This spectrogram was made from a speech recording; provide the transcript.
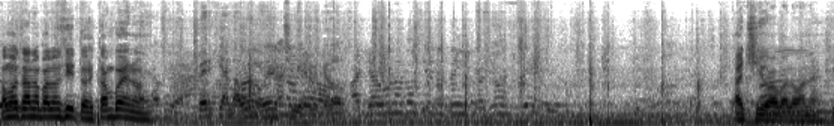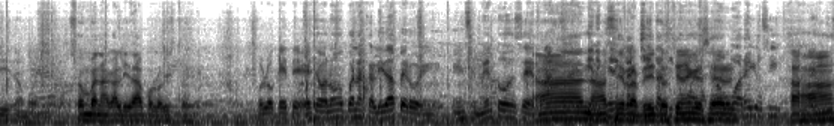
¿Cómo están los baloncitos? ¿Están buenos? Ver que anda uno bien chido que quedó. Están chivos balones. Sí, son bonitos. Son buena calidad por lo visto. Por lo que este, este balón es buena calidad, pero en, en cemento se Ah, no, sí, rapidito, tiene que ser- ellos, sí. Ajá.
